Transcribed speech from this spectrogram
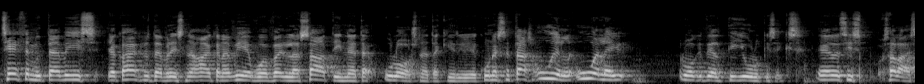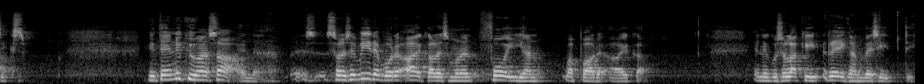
75 ja 80 välisenä aikana viiden vuoden välillä saatiin näitä ulos näitä kirjoja, kunnes ne taas uudelleen, uudelleen luokiteltiin julkisiksi, eli siis salaisiksi. Niitä ei nykyään saa enää. Se oli se viiden vuoden aika, oli semmoinen Foijan vapauden aika ennen kuin se laki Reikan vesitti.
